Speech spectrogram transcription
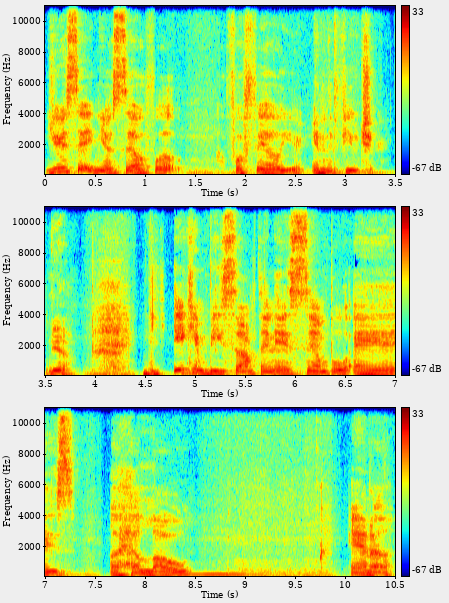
you're setting yourself up for failure in the future. Yeah. it can be something as simple as a hello and a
